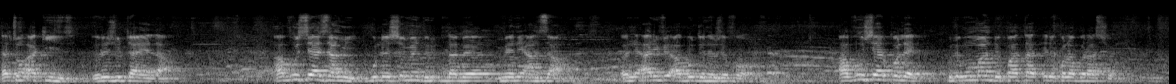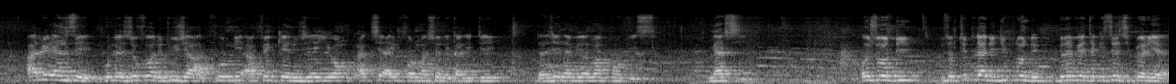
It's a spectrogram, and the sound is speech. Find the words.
elles sont acquises, le résultat est là. À vous, chers amis, pour le chemin de labeur mené ensemble. On est arrivé à bout de nos efforts. À vous, chers collègues, pour le moment de partage et de collaboration. À l'UNC, pour les efforts de tout genre fournis afin que nous ayons accès à une formation de qualité dans un environnement propice. Merci. Aujourd'hui, nous sommes titulaires du diplôme de brevet technicien supérieur.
